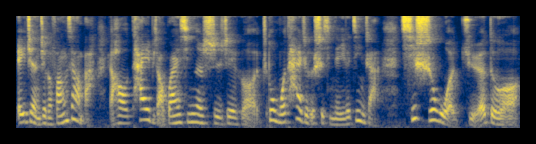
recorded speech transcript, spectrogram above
agent 这个方向吧。然后他也比较关心的是这个多模态这个事情的一个进展。其实我觉得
